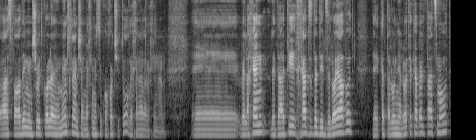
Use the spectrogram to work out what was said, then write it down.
הספרדים מימשו את כל האיומים שלהם, שהם הכניסו כוחות שיטור וכן הלאה וכן הלאה. אה, ולכן, לדעתי, חד צדדית זה לא יעבוד, אה, קטלוניה לא תקבל את העצמאות,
